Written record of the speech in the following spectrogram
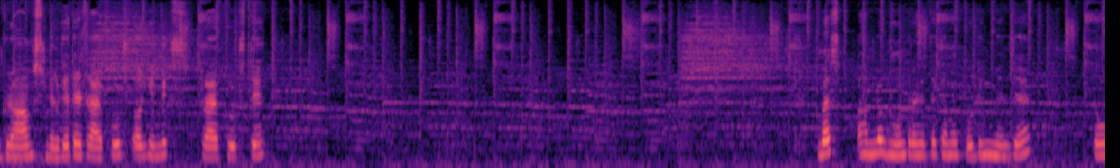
ग्राम्स मिल गए थे ड्राई फ्रूट्स और ये मिक्स ड्राई फ्रूट्स थे। बस हम लोग ढूंढ रहे थे कि हमें पुडिंग मिल जाए तो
